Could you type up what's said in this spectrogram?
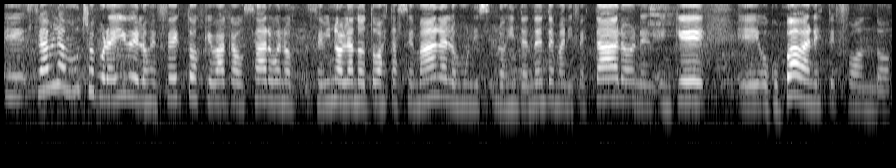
Eh, se habla mucho por ahí de los efectos que va a causar, bueno, se vino hablando toda esta semana, los, intendentes manifestaron en, qué eh, ocupaban este fondo.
